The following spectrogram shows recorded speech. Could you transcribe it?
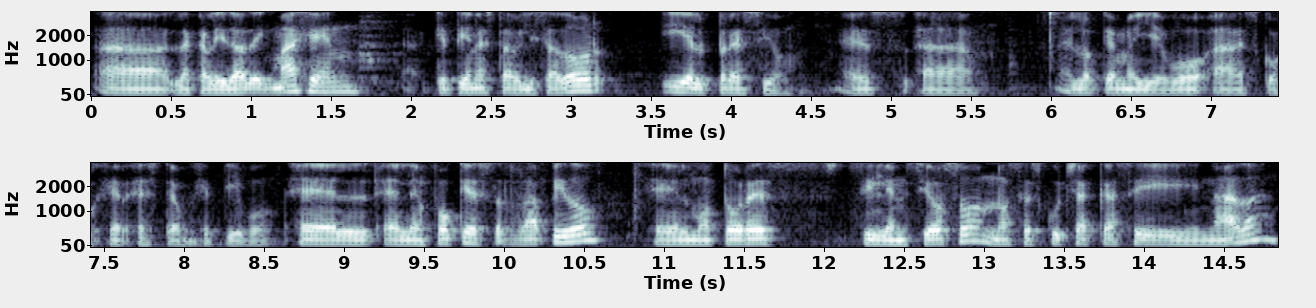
la calidad de imagen que tiene estabilizador y el precio. Es, es lo que me llevó a escoger este objetivo. El, el enfoque es rápido, el motor es silencioso, no se escucha casi nada,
